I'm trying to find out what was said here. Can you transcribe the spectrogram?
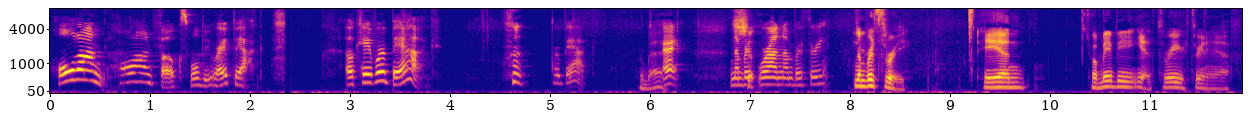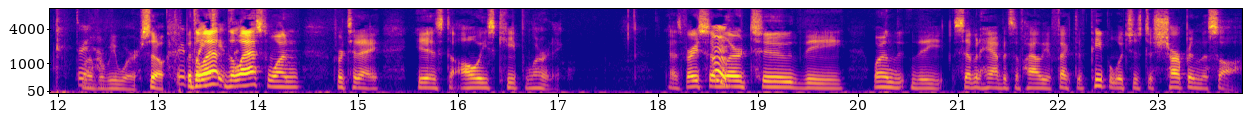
Hold on, hold on, folks. We'll be right back. Okay, we're back. we're back. We're back. All right. Number So- we're on number three. Number three, and or maybe yeah, three or three and a half, Three wherever we were. So, but the la- the last one for today is to always keep learning. That's very Hmm. similar to the one of the, seven habits of highly effective people, which is to sharpen the saw.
